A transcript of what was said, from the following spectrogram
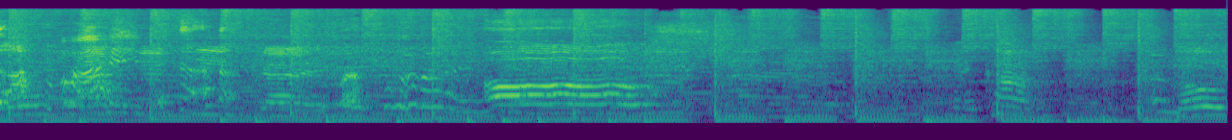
oh, guys. Comes. Go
